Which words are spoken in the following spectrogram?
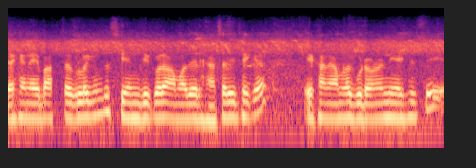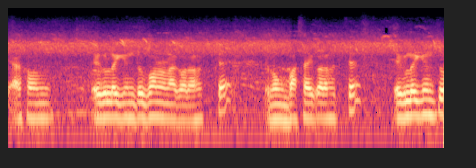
দেখেন, এই বাচ্চাগুলো কিন্তু সিএনজি করে আমাদের হ্যাচারি থেকে এখানে আমরা গোডাউনে নিয়ে এসেছি। এখন এগুলো কিন্তু গণনা করা হচ্ছে এবং বাছাই করা হচ্ছে। এগুলো কিন্তু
